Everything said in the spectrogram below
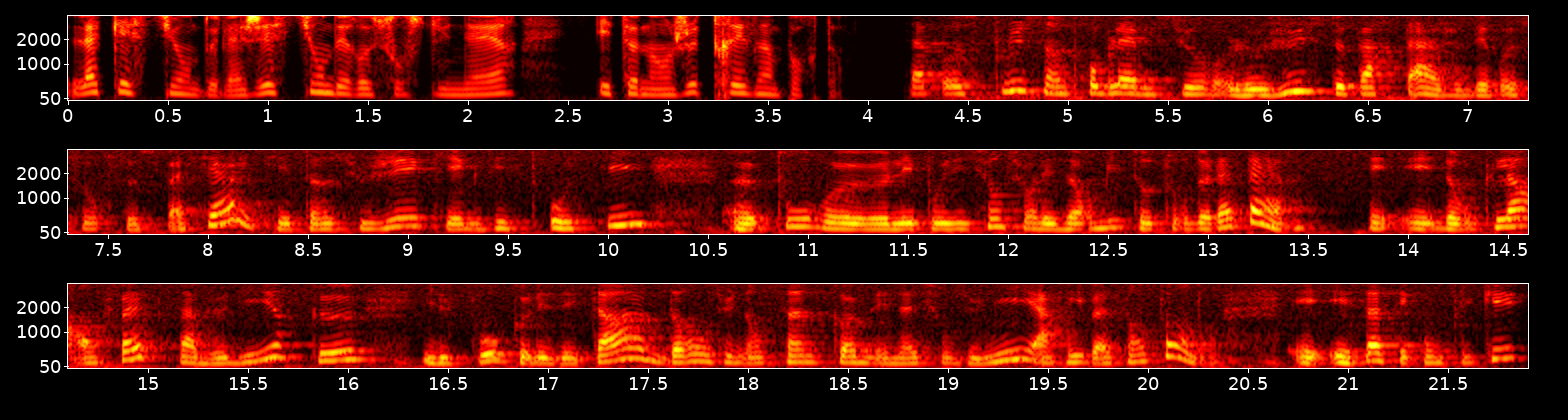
La question de la gestion des ressources lunaires est un enjeu très important. Ça pose plus un problème sur le juste partage des ressources spatiales, qui est un sujet qui existe aussi euh, pour euh, les positions sur les orbites autour de la Terre. Et, donc là, en fait, ça veut dire qu'il faut que les États, dans une enceinte comme les Nations Unies, arrivent à s'entendre. Et, ça, c'est compliqué.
